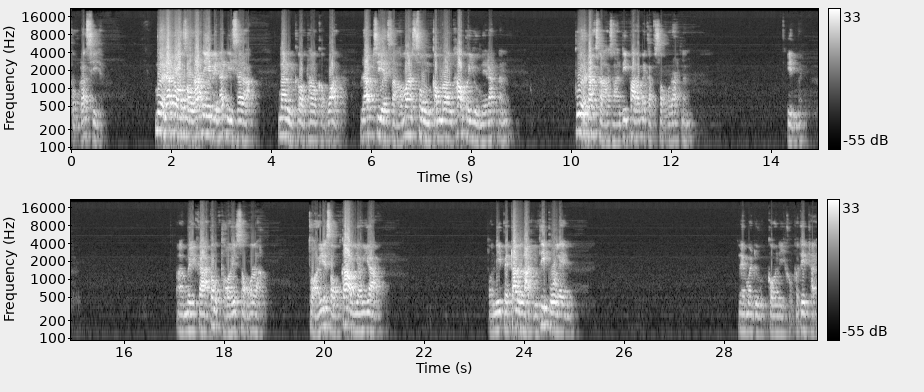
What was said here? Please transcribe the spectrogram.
ของรัสเซีย เมื่อรับรองสองรัฐนี้เป็นรัฐอิสระ นั่นก็เท่ากับว่ารัสเซียสามารถส่งกำลังเข้าไปอยู่ในรัฐนั้น เพื่อรักษาสันติภาพให้กับสองรัฐนั้นเห็นไหมอเมริกาต้องถอยสองหลัก ถอยสองก้าวยาวๆ ตอนนี้ไปตั้งหลักอยู่ที่โปแลนด์ แล้วมาดูกรณีของประเทศไทย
